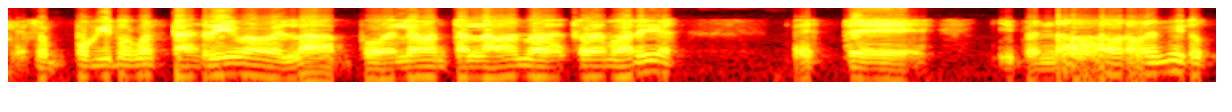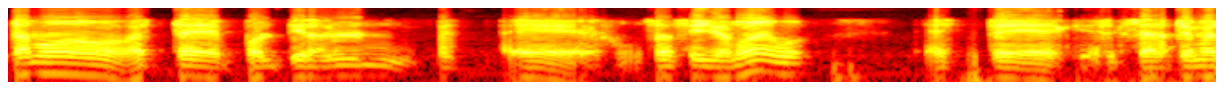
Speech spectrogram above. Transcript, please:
que es un poquito cuesta arriba, ¿verdad? Poder levantar la banda de esto de María. Este, y pues nada, ahora mismo estamos este por tirar eh, un sencillo nuevo. Este, que será el primer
